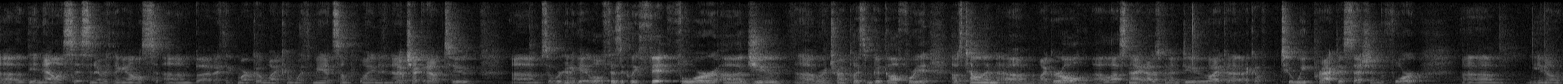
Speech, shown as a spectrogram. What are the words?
uh, the analysis and everything else. Um, but I think Marco might come with me at some point and uh, Yep. check it out too. Um, so we're gonna get a little physically fit for uh, June. Uh, we're gonna try and play some good golf for you. I was telling um, my girl uh, last night I was gonna do like a, like a two week practice session before, um, you know,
